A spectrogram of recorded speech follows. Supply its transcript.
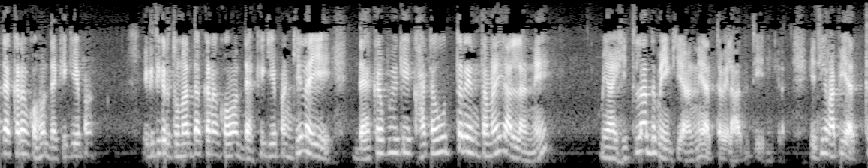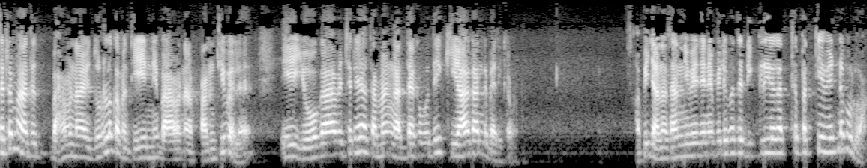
දැක්කනම් කොහොමද දැකේ කියපන්. එක දිගට තුනක් දැක්කනම් කොහොමද දැකේ කියපන් කියලා ඒ දැකපු එකේ කට උත්තරෙන් තමයි අල්ලන්නේ. මෙයා හිතලාද මේ කියන්නේ ඇත්ත වෙලාද තියෙන්නේ කියලා. ඉතින් අපි ඇත්තටම අද භාවනාවේ දුර්ලභම තියෙන්නේ භාවනා පන්තිවල ඒ යෝගාවචරය Taman අත්දකපු දේ කියා ගන්න බැරිකම. අපි ජනසන්නිවේදනය පිළිබඳ ඩිග්‍රී ගත්ත පැත්තේ වෙන්න පුළුවන්.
